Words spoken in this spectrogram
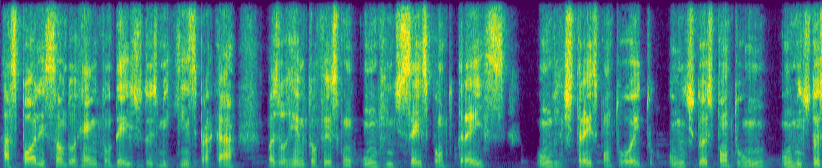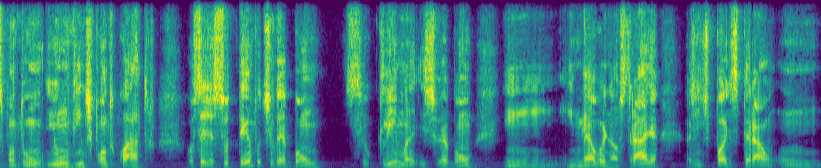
As poles são do Hamilton desde 2015 para cá, mas o Hamilton fez com 1,26,3, 1,23,8, 1,22,1, 1,22,1 e 1,20,4. Ou seja, se o tempo estiver bom, se o clima estiver bom em, em Melbourne, na Austrália, a gente pode esperar um,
